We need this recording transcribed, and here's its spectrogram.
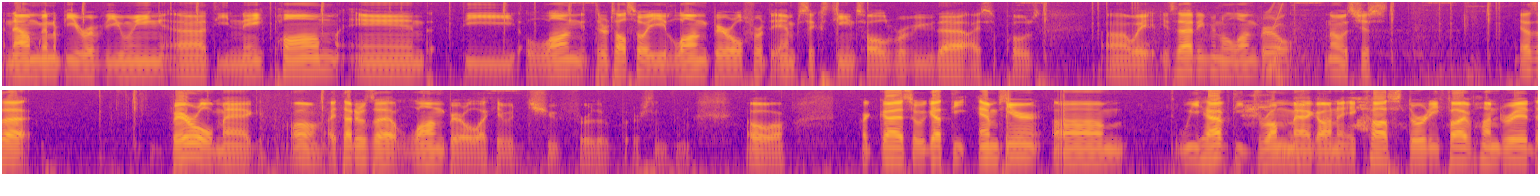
And now I'm going to be reviewing uh, the Napalm and the long, there's also a long barrel for the M16, so I'll review that, I suppose. Uh, wait, is that even a long barrel? No, it's just, has a barrel mag. Oh, I thought it was a long barrel, like it would shoot further or something. Oh well. Alright guys, so we got the M here. Um, we have the drum mag on it. It costs 3500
